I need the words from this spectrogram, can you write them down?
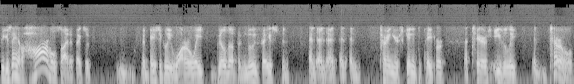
because they have horrible side effects of basically water weight buildup and moon face and and, and, and, and, turning your skin into paper that tears easily. terrible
